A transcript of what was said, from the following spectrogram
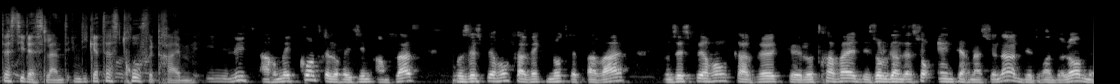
dass sie das Land in die Katastrophe treiben lutte armée contre le régime en place. Nous espérons qu'avec notre travail, nous espérons qu'avec le travail des organisations internationales des droits de l'homme,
